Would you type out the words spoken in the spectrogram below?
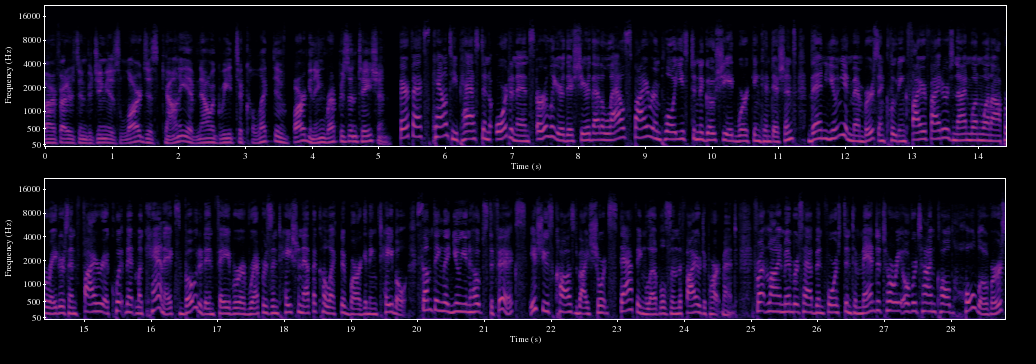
Firefighters in Virginia's largest county have now agreed to collective bargaining representation. Fairfax County passed an ordinance earlier this year that allows fire employees to negotiate working conditions. Then union members, including firefighters, 911 operators, and fire equipment mechanics, voted in favor of representation at the collective bargaining table, something the union hopes to fix issues caused by short staffing levels in the fire department. Frontline members have been forced into mandatory overtime called holdovers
